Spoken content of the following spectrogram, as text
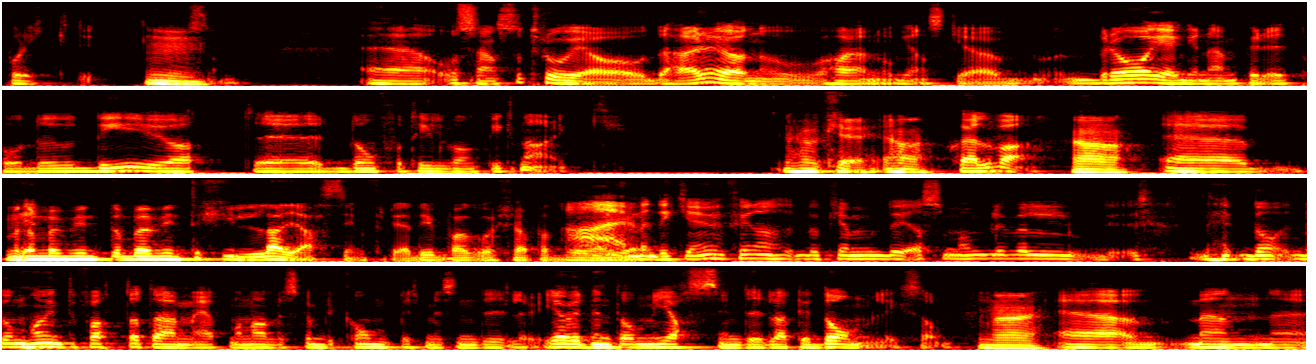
På riktigt. Mm. Liksom. Eh, och sen så tror jag, och det här är jag nog, har jag nog ganska bra egen empiri på. Det, det är ju att eh, de får tillgång till knark. Okej, ja. själva. ja. Eh, Men de behöver, inte- de behöver inte hylla Yasin för det. Det är bara att gå och köpa droger. Nej men det kan ju finnas, då kan det, alltså man blir väl de, de har ju inte fattat det här med att man aldrig ska bli kompis med sin dealer. Jag vet inte om Yasin dealar till dem liksom. Nej. Eh, men eh,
